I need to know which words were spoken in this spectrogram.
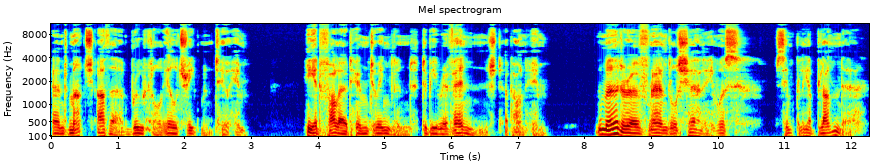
and much other brutal ill treatment to him. He had followed him to England to be revenged upon him. The murder of Randall Shirley was simply a blunder.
